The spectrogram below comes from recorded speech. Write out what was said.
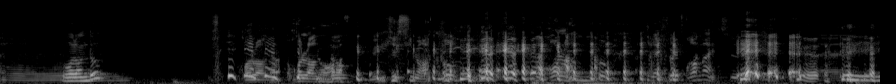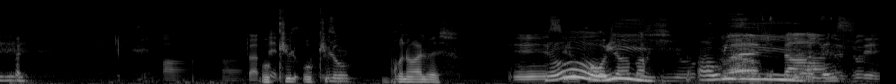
Euh... Rolando Rolando, Rolando. mais qu'est-ce qu'il me raconte Rolando, il a fait trois matchs. Euh... Ah, ah, au, cul, au culot, Bruno Alves. Et c'est oh, le oui. Marquinhos. Ah oui ouais, putain, bien joué,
